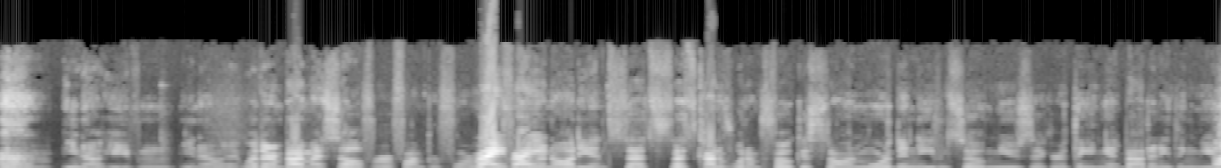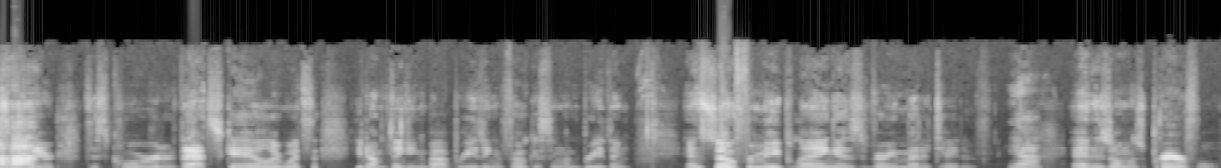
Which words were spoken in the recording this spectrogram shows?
you know, even you know, whether I'm by myself or if I'm performing Right, in front right. of an audience, that's that's kind of what I'm focused on more than even so music or thinking about anything musically Uh-huh. or this chord or that scale or what's the, you know, I'm thinking about breathing and focusing on breathing. And so for me, playing is very meditative Yeah. and is almost prayerful,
